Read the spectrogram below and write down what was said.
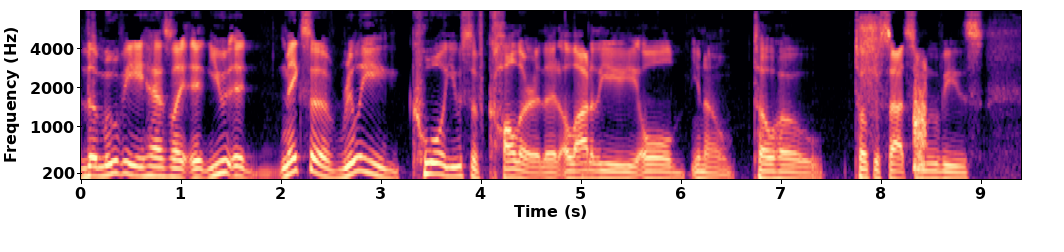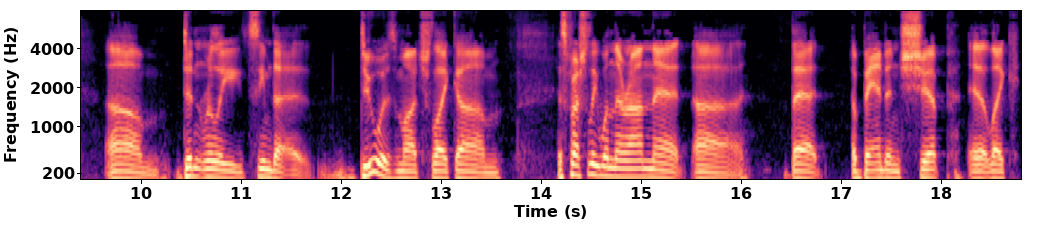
the movie has like it you it makes a really cool use of color that a lot of the old, you know, Toho tokusatsu movies um, didn't really seem to do as much. Like, um, especially when they're on that uh, that abandoned ship. It, like,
